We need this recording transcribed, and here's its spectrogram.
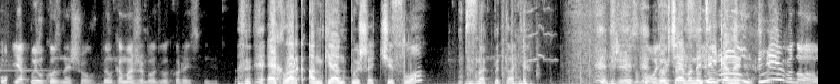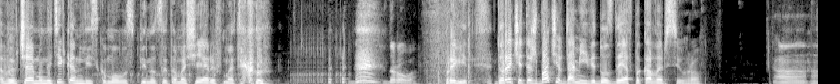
О, я пилку знайшов. Пилка може бути корисною. Ех, Ларк Анкіан пише число? Знак питання. Вивчаємо не тільки не. Дивно! Вивчаємо не тільки англійську мову з піноцитом, а ще й арифметику. Здорово. Привіт. До речі, ти ж бачив, да, мій відос, де я в ПК-версію грав? Ага.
